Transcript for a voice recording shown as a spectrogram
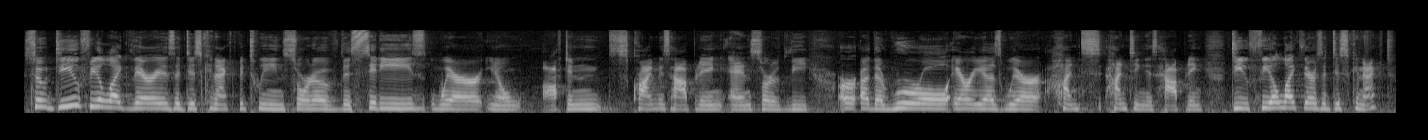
So, do you feel like there is a disconnect between sort of the cities where you know often crime is happening and sort of the or, uh, the rural areas where hunt, hunting is happening? Do you feel like there's a disconnect?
